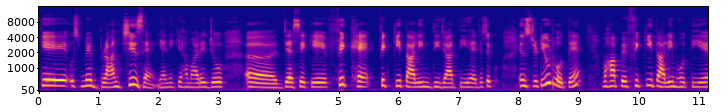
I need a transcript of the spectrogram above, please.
کہ اس میں برانچز ہیں یعنی کہ ہمارے جو جیسے کہ فک ہے، فک کی تعلیم دی جاتی ہے۔ جیسے انسٹیٹیوٹ ہوتے ہیں، وہاں پہ فک کی تعلیم ہوتی ہے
